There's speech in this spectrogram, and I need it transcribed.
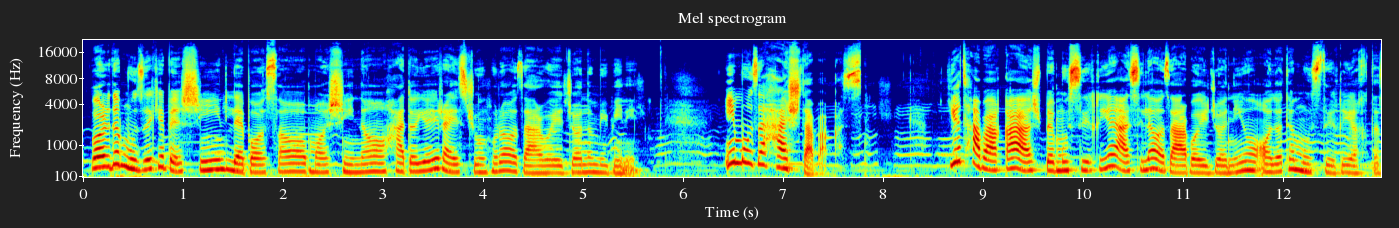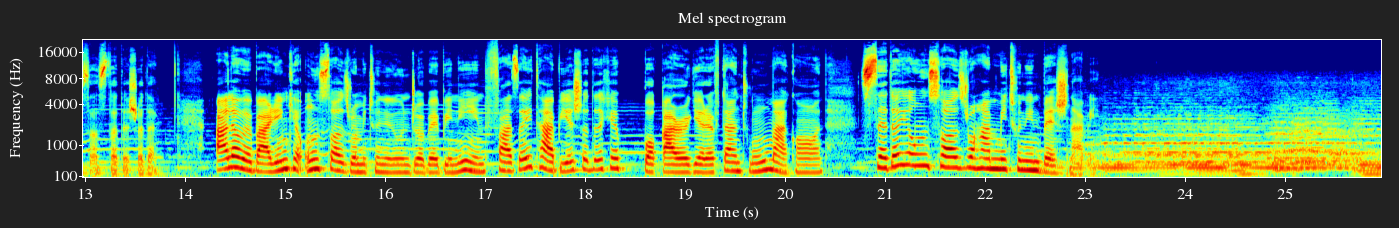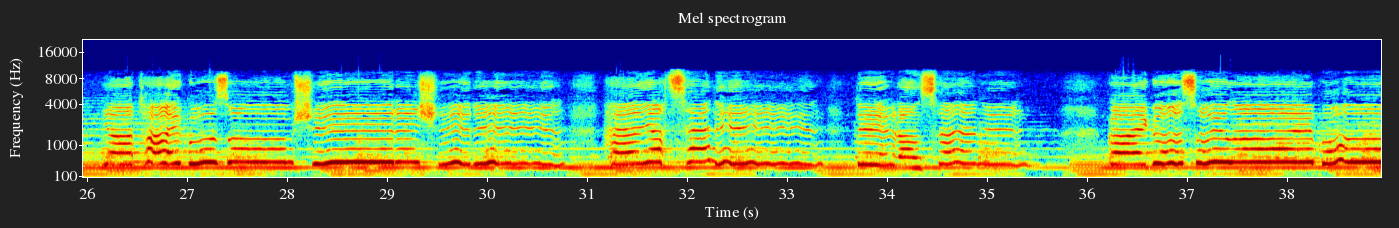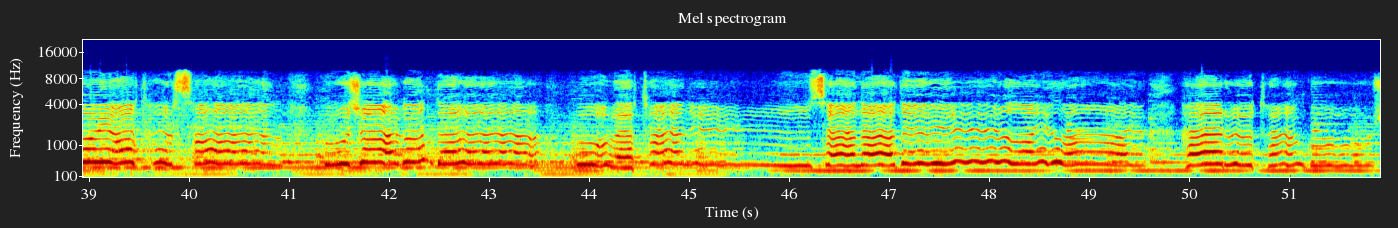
وارد موزه که بشین لباسا، ماشینا، هدایای رئیس جمهور آذربایجان رو می‌بینین. این موزه هشت طبقه است. یه طبقهش به موسیقی اصیل آذربایجانی و آلات موسیقی اختصاص داده شده. علاوه بر این که اون ساز رو می‌تونید اونجا ببینین فضای طبیعه شده که با قرار گرفتن تو اون مکان صدای اون ساز رو هم می‌تونین بشنوین. Yatay quzum şirin şirin Həyat sənin, devran sənin Qaygısıyla boyatırsan Qucağında bu vətənin Sənə deyir lay lay Hər ötən quş,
